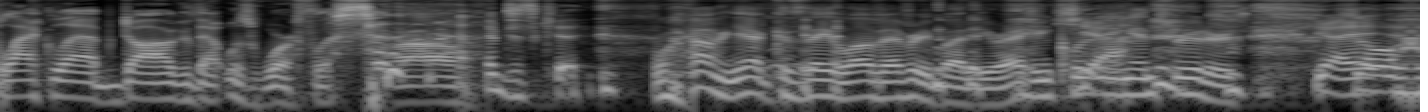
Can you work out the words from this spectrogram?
black lab dog that was worthless. Wow. I'm just kidding. Wow, yeah, because they love everybody, right? Including yeah. intruders. Yeah. So,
